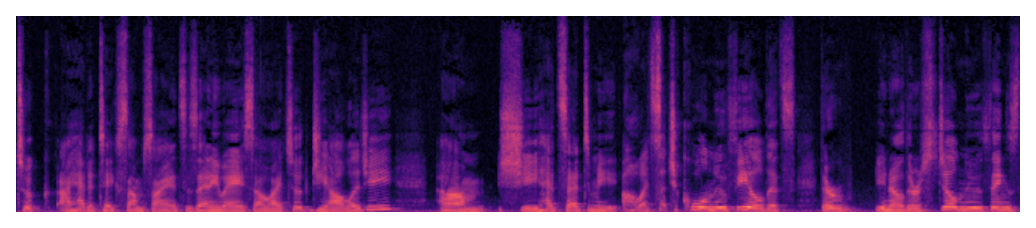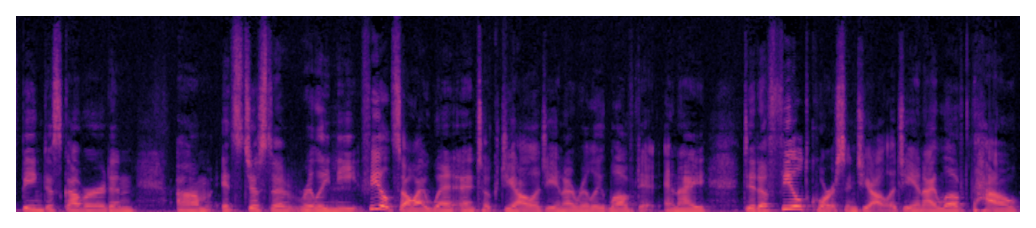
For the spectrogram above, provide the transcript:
took, I had to take some sciences anyway. So I took geology um, she had said to me, "Oh, it's such a cool new field. It's there, you know, there's still new things being discovered, and um, it's just a really neat field." So I went and took geology, and I really loved it. And I did a field course in geology, and I loved how.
